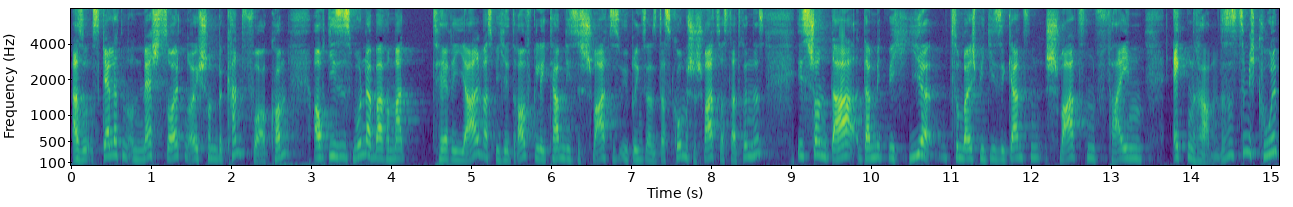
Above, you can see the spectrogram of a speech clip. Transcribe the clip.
also Skeleton und Mesh sollten euch schon bekannt vorkommen. Auch dieses wunderbare Material, was wir hier draufgelegt haben, dieses Schwarz übrigens, also das komische Schwarz, was da drin ist, ist schon da, damit wir hier zum Beispiel diese ganzen schwarzen, feinen Ecken haben. Das ist ziemlich cool.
